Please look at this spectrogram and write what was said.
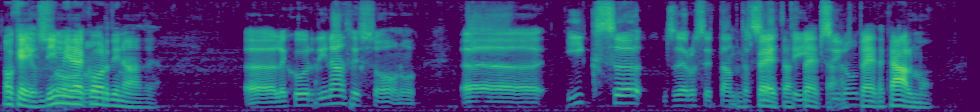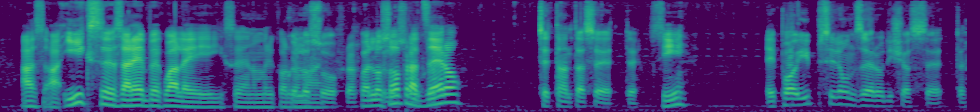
ok, io dimmi le sono- coordinate. Eh, le coordinate sono eh, X077 Aspetta, aspetta, Y aspetta, calmo. Ah, s- ah, X sarebbe quale X? Non mi ricordo Quello mai. sopra. Quello, sopra, 0? 77. Sì. E poi Y017.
